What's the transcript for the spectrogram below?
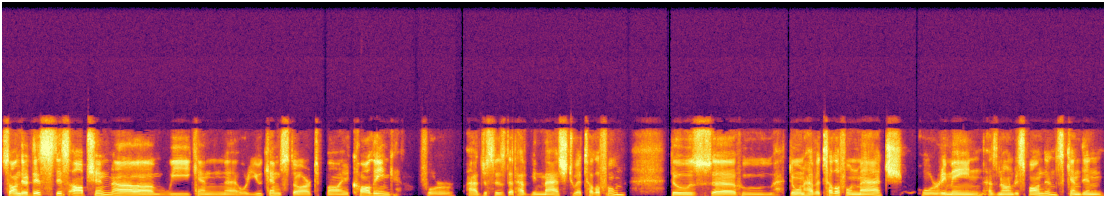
So under this, this option, uh, we can, uh, or you can start by calling for addresses that have been matched to a telephone. Those uh, who don't have a telephone match or remain as non-respondents can then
